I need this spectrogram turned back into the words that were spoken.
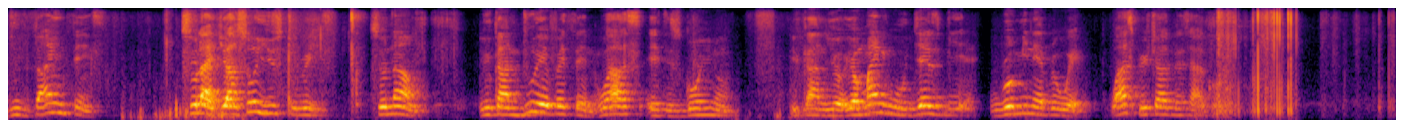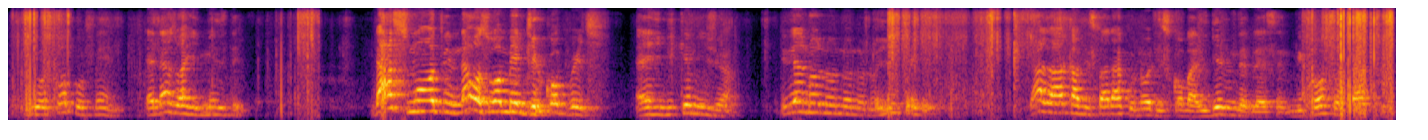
Divine things. So like you are so used to it. So now you can do everything whilst it is going on. You can your, your mind will just be roaming everywhere while spiritual things are going. You are called profane. And that's why he missed it. That small thing, that was what made Jacob rich. And he became Israel. He said, No, no, no, no, no, you take it. That's how come his father could not discover. He gave him the blessing. Because of that,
